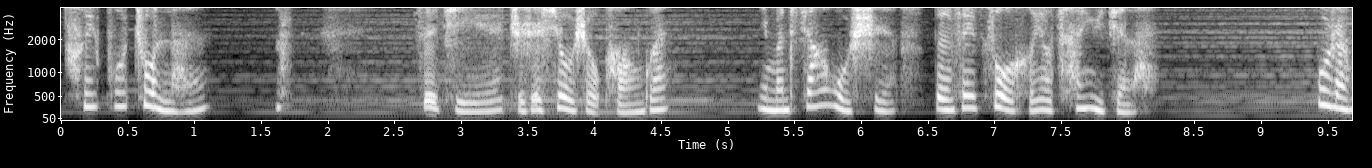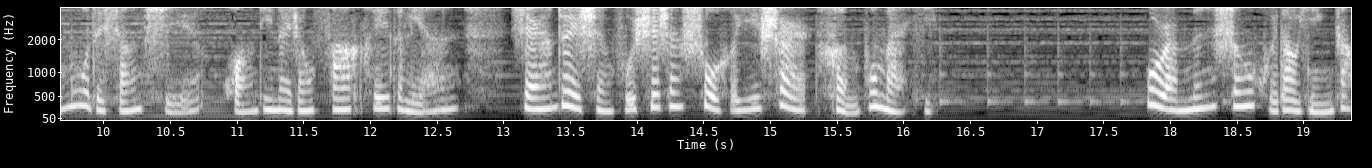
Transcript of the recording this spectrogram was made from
推波助澜。自己只是袖手旁观，你们的家务事，本妃作何要参与进来？顾然蓦地想起皇帝那张发黑的脸，显然对沈福失身术和一事儿很不满意。顾然闷声回到营帐，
